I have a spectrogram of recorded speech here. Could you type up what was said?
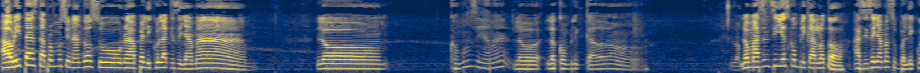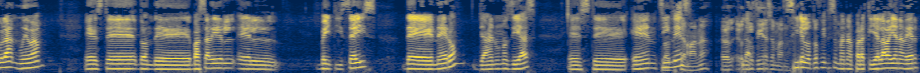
Ahorita está promocionando su nueva película que se llama Lo ¿Cómo se llama? Lo, lo complicado. Lo más sencillo es complicarlo todo. Así se llama su película nueva. Este, donde va a salir el 26 de enero, ya en unos días. Este, en La cines. semana. El, el La- otro fin de semana. Sí, el otro fin de semana, para que ya la vayan a ver,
